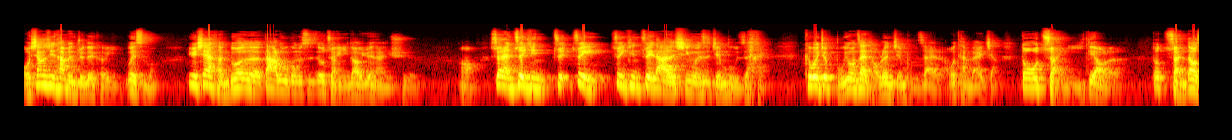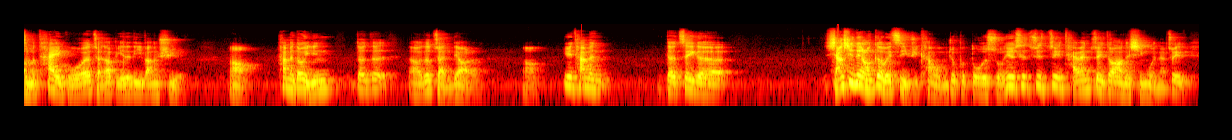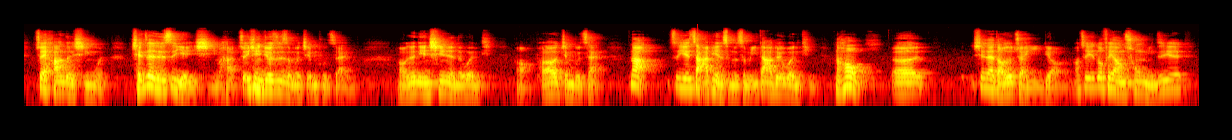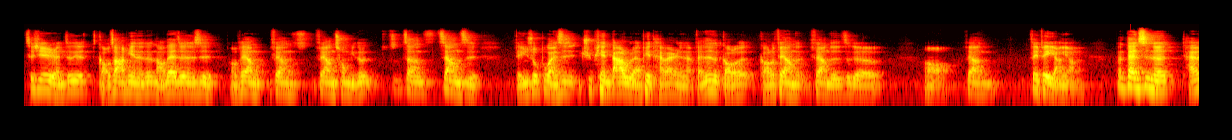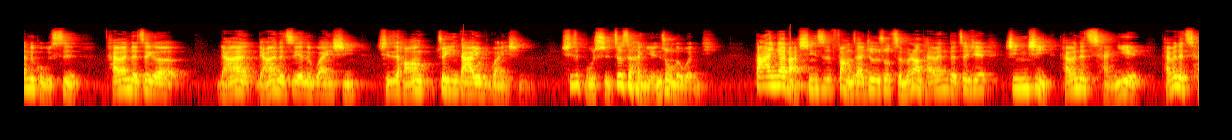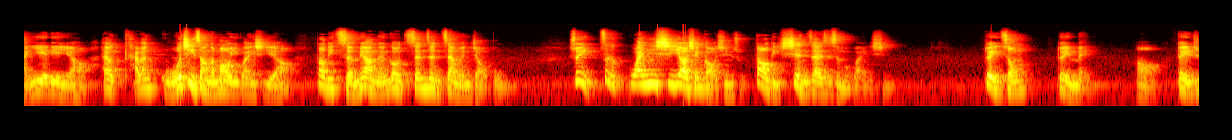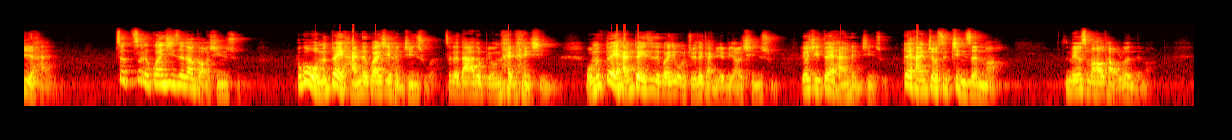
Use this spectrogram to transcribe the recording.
我相信他们绝对可以。为什么？因为现在很多的大陆公司都转移到越南去了。哦，虽然最近最最最近最大的新闻是柬埔寨，各位就不用再讨论柬埔寨了。我坦白讲，都转移掉了，都转到什么泰国，转到别的地方去了。哦，他们都已经都都呃都转掉了。哦，因为他们的这个详细内容，各位自己去看，我们就不多说。因为是最最台湾最重要的新闻啊，最。最夯的新闻，前阵子是演习嘛，最近就是什么柬埔寨嘛，哦，那年轻人的问题，哦，跑到柬埔寨，那这些诈骗什么什么一大堆问题，然后呃，现在早就转移掉了。啊，这些都非常聪明，这些这些人，这些搞诈骗的，这脑袋真的是哦，非常非常非常聪明，都这样这样子，等于说不管是去骗大陆人啊，骗台湾人啊，反正搞了搞了非常的非常的这个哦，非常沸沸扬扬。那但是呢，台湾的股市，台湾的这个两岸两岸的之间的关系，其实好像最近大家又不关心。其实不是，这是很严重的问题。大家应该把心思放在，就是说怎么让台湾的这些经济、台湾的产业、台湾的产业链也好，还有台湾国际上的贸易关系也好，到底怎么样能够真正站稳脚步？所以这个关系要先搞清楚，到底现在是什么关系？对中、对美。哦，对日韩，这这个关系真的要搞清楚。不过我们对韩的关系很清楚了，这个大家都不用太担心。我们对韩对日的关系，我觉得感觉比较清楚，尤其对韩很清楚。对韩就是竞争嘛，没有什么好讨论的嘛。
